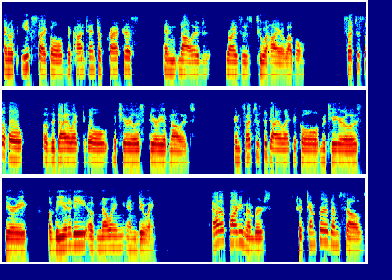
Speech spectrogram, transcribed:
and with each cycle, the content of practice and knowledge rises to a higher level. Such is the whole of the dialectical materialist theory of knowledge, and such is the dialectical materialist theory of the unity of knowing and doing. Our party members should temper themselves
